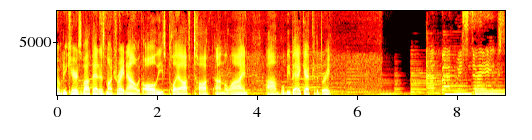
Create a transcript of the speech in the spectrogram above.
nobody cares about that as much right now with all these playoff talk on the line. Um, we'll be back after the break. and bad mistakes.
